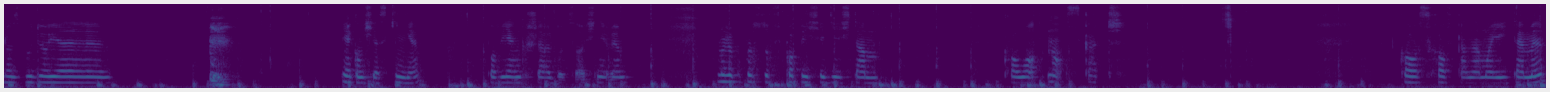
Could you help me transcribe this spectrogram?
rozbuduję jakąś jaskinię. Powiększę albo coś, nie wiem. Może po prostu wkopię się gdzieś tam koło, no skacz. Koło schowka na mojej temy.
